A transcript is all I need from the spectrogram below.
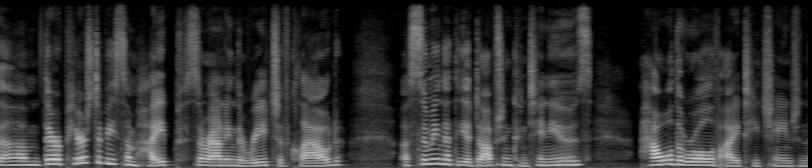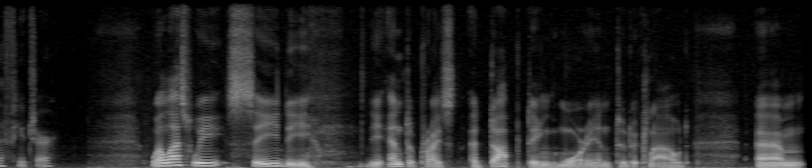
The, um, there appears to be some hype surrounding the reach of cloud. Assuming that the adoption continues, how will the role of IT change in the future? Well, as we see the, the enterprise adopting more into the cloud, um,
